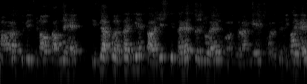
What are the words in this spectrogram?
महाराष्ट्र में चुनाव सामने है। इसलिए आपको लगता है कि ये साजिश के तहत जो है जरांगे इस तरह से निकले हैं।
